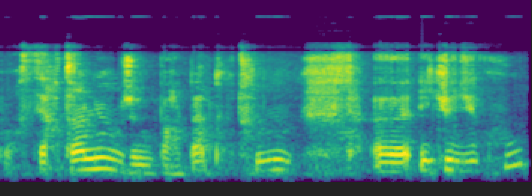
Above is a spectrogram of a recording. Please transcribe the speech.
pour certains lions, je ne parle pas pour tout le monde. Euh, et que du coup,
